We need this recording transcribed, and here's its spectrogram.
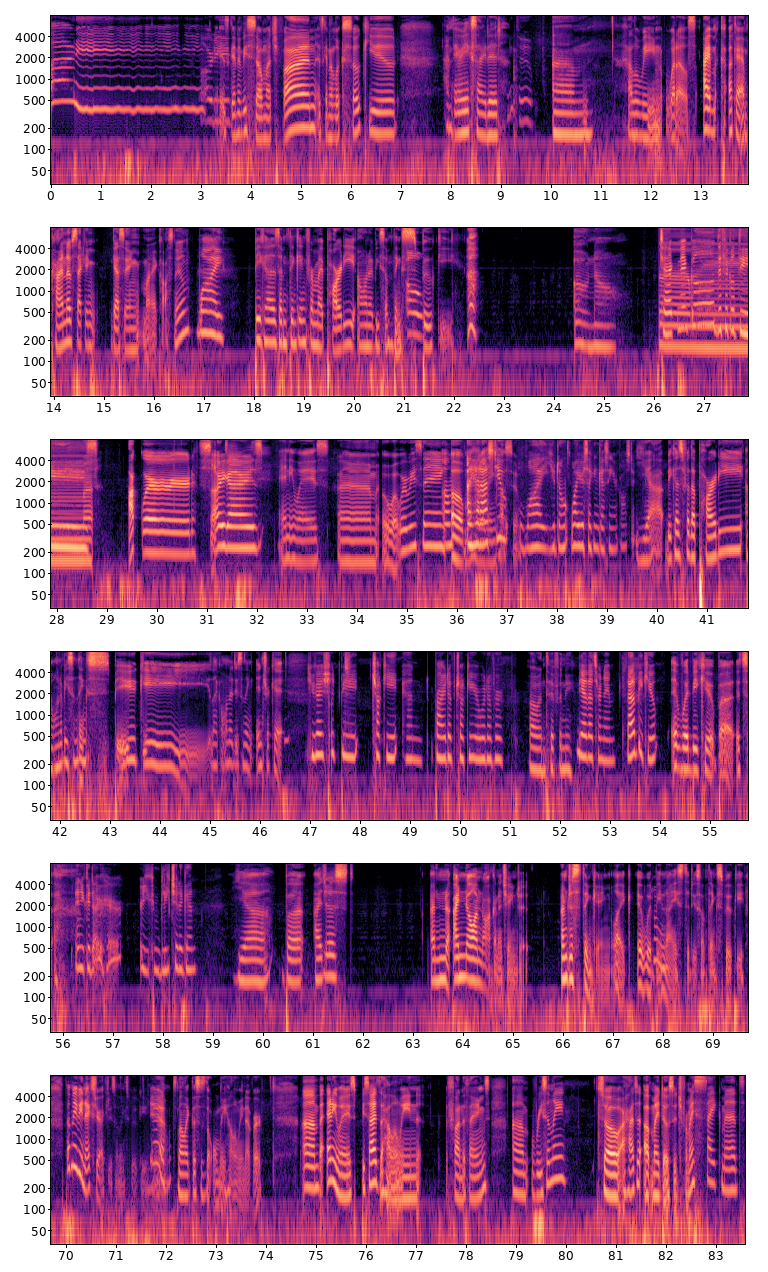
Party. It's gonna be so much fun. It's gonna look so cute. I'm very excited. Me too. Um, Halloween. What else? I'm okay. I'm kind of second guessing my costume Why? because I'm thinking for my party, I want to be something Oh. spooky. oh no. Technical Um, difficulties. Awkward. Sorry, guys. Anyways, um, what were we saying? Um, oh, my I had asked you costume. why you don't. Why you're second guessing your costume. Yeah, because for the party, I want to be something spooky. Like I want to do something intricate. You guys should be Chucky and Bride of Chucky or whatever. Oh, and Tiffany. Yeah, that's her name. That would be cute. It would be cute, but it's And you could dye your hair, or you can bleach it again. yeah, but I just I kn- I know I'm not going to change it. I'm just thinking like it would be Oh. nice to do something spooky. But maybe next year I could do something spooky. you Yeah. know? It's not like this is the only Halloween ever. Um but anyways, besides the Halloween fun things, um recently so I had to up my dosage for my psych meds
